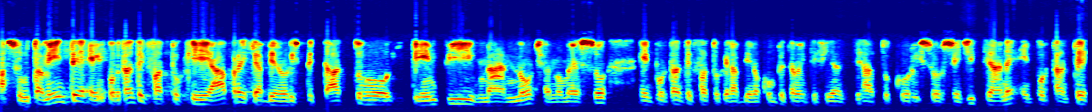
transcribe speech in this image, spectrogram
Assolutamente, è importante il fatto che apra e che abbiano rispettato i tempi, un anno ci hanno messo, è importante il fatto che l'abbiano completamente finanziato con risorse egiziane, è importante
